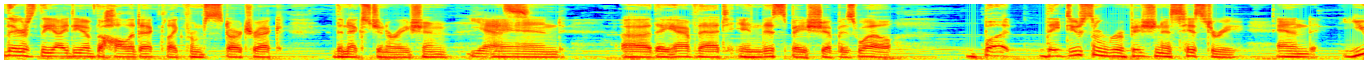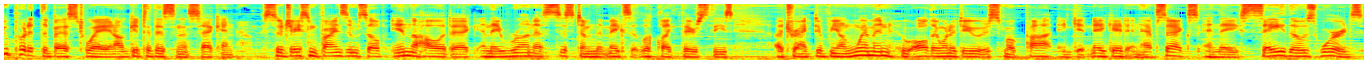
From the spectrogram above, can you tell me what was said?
There's the idea of the holodeck, like from Star Trek, The Next Generation. Yes. And uh, they have that in this spaceship as well. But they do some revisionist history, and you put it the best way, and I'll get to this in a second. So Jason finds himself in the holodeck, and they run a system that makes it look like there's these attractive young women who all they want to do is smoke pot and get naked and have sex, and they say those words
